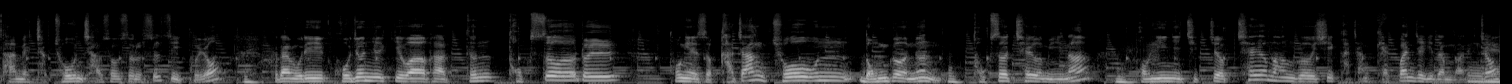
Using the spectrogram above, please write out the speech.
다음에 자- 좋은 자소서를 쓸 수 있고요. 그 다음에 우리 고전일기와 같은 독서를 통해서 가장 좋은 논거는 독서 체험이나 본인이 직접 체험한 것이 가장 객관적이단 말이죠. 네.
